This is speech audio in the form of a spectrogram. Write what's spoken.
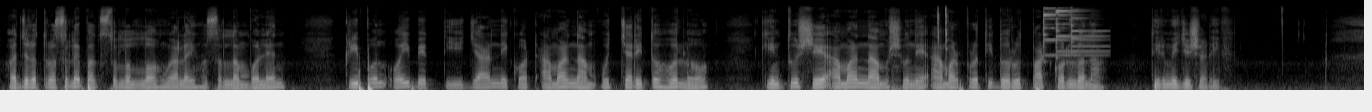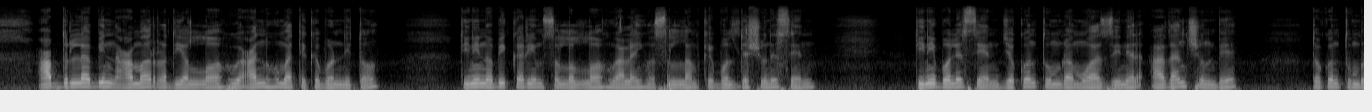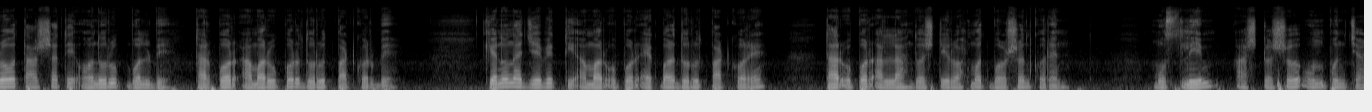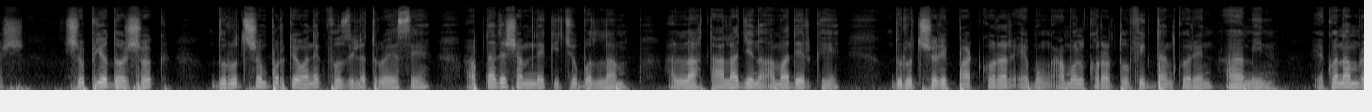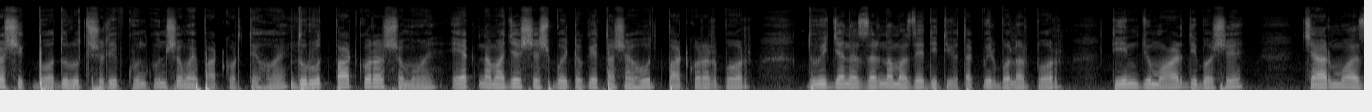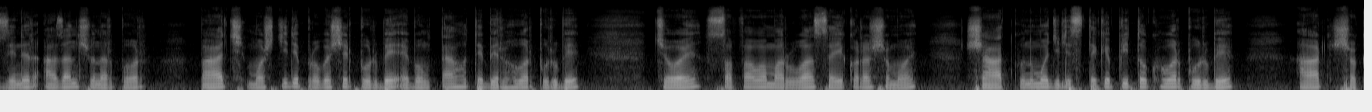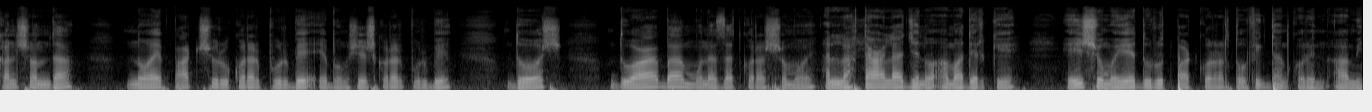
হজরত রসুল পাক সাল্লু আলাইহসাল্লাম বলেন, কৃপণ ওই ব্যক্তি যার নিকট আমার নাম উচ্চারিত হলো, কিন্তু সে আমার নাম শুনে আমার প্রতি দরুদ পাঠ করল না। তিরমিজি শরীফ। আবদুল্লাহ বিন আমর রদিয়াল্লাহু আনহুমা থেকে বর্ণিত। তিনি নবী করিম সাল্লাল্লাহু আলাইহি ওয়াসাল্লামকে বলতে শুনেছেন, তিনি বলেছেন, যখন তোমরা মুয়াজ্জিনের আদান শুনবে, তখন তোমরাও তার সাথে অনুরূপ বলবে, তারপর আমার উপর দরুদ পাঠ করবে। কেননা যে ব্যক্তি আমার উপর একবার দরুদ পাঠ করে, তার উপর আল্লাহ দশটি রহমত বর্ষণ করেন। মুসলিম আষ্টশো উনপঞ্চাশ সুপ্রিয় দর্শক দুরুদ সম্পর্কে অনেক ফজিলত রয়েছে। আপনাদের সামনে কিছু বললাম, আল্লাহ তালা যেন আমাদেরকে দুরুদ শরীফ পাঠ করার এবং আমল করার তৌফিক দান করেন। আমিন। এখন আমরা শিখব দুরুদ শরীফ কোন কোন সময় পাঠ করতে হয়। দুরুদ পাঠ করার সময় এক নামাজের শেষ বৈঠকে তাশাহুদ পাঠ করার পর, দুই জানাজার নামাজে দ্বিতীয় তাকবির বলার পর, তিন জুমার দিবসে চার মোয়াজিনের আজান শোনার পর পাঁচ মসজিদে প্রবেশের পূর্বে এবং তা হতে বের হওয়ার পূর্বে ছয় সফা ওয়া মারওয়া সাই করার সময়, সাত কোনো মজলিস থেকে পৃথক হওয়ার পূর্বে, আট সকাল সন্ধ্যা, নয় পাঠ শুরু করার পূর্বে এবং শেষ করার পূর্বে, দশ দোয়া বা মোনাজাত করার সময়। আল্লাহ তাআলা যেন আমাদেরকে এই সময়ে দুরুদ পাঠ করার তৌফিক দান করেন, আমিন।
